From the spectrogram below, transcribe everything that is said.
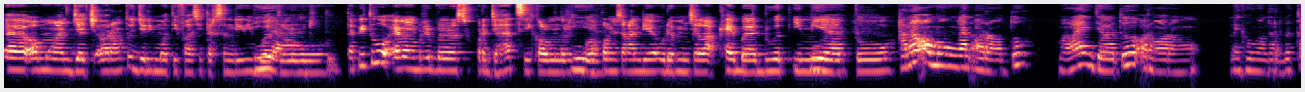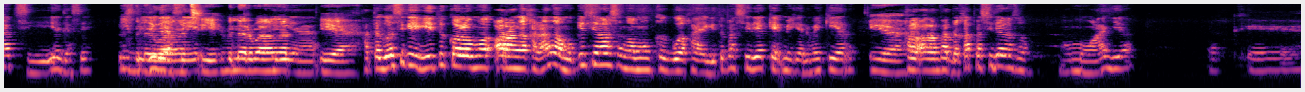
eh, omongan judge orang tuh jadi motivasi tersendiri buat Iya, lu. gitu. Tapi itu emang bener-bener super jahat sih kalau menurut gua Iya. kalau misalkan dia udah mencela kayak badut ini Iya. itu. Karena omongan orang tuh malah yang jahat tuh orang-orang lingkungan terdekat sih, ya gak sih? Ih, bener gak banget sih. bener banget. Iya. Iya. Kata gue sih kayak gitu kalau mau orang nggak kenal nggak mungkin sih langsung ngomong ke gue kayak gitu pasti dia kayak mikir-mikir. Iya. Kalau orang terdekat pasti dia langsung ngomong aja. Oke.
